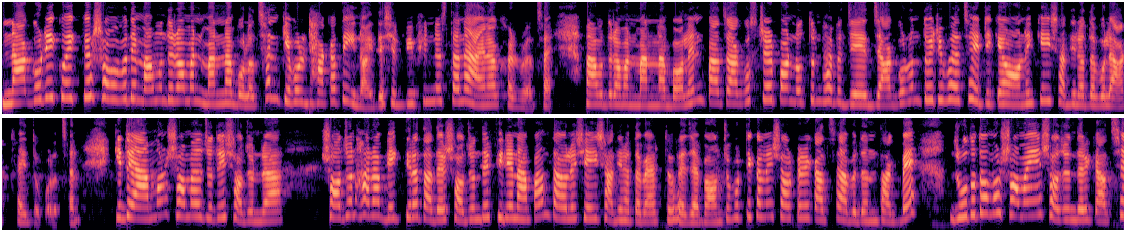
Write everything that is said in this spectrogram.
নাগরিক ঐক্যের সভাপতি মাহমুদুর রহমান মান্না বলেছেন, কেবল ঢাকাতেই নয়, দেশের বিভিন্ন স্থানে আয়নাঘর রয়েছে। মাহমুদুর রহমান মান্না বলেন, পাঁচ আগস্টের পর নতুনভাবে যে জাগরণ তৈরি হয়েছে, এটিকে অনেকেই স্বাধীনতা বলে আখ্যায়িত করেছেন। কিন্তু এমন সময় যদি স্বজনরা স্বজনহারা ব্যক্তিরা তাদের স্বজনদের ফিরে না পান, তাহলে সেই স্বাধীনতা ব্যর্থ হয়ে যাবে। অন্তর্বর্তীকালীন সরকারের কাছে আবেদন থাকবে। দ্রুততম সময়ে স্বজনদের কাছে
